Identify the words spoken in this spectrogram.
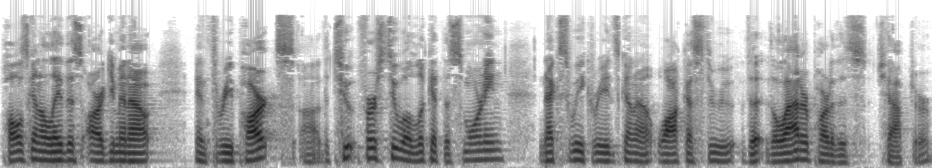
Paul's going to lay this argument out in three parts. Uh, the two, first two we'll look at this morning. Next week, Reed's going to walk us through the, the latter part of this chapter.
